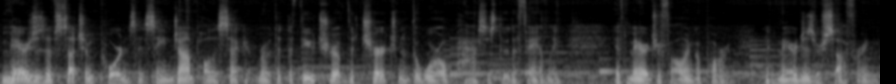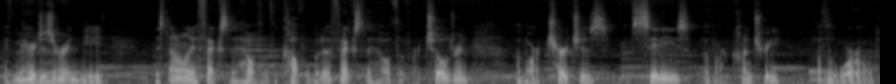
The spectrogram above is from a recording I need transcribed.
Marriage is of such importance that St. John Paul II wrote that the future of the church and of the world passes through the family. If marriages are falling apart, if marriages are suffering, if marriages are in need, this not only affects the health of the couple, but it affects the health of our children, of our churches, of cities, of our country, of the world.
